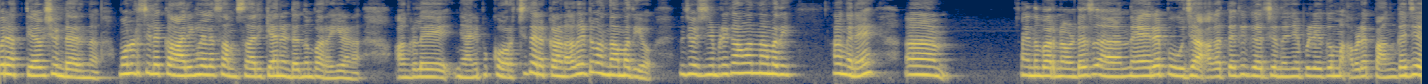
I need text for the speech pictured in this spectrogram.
ഒരു അത്യാവശ്യം ഉണ്ടായിരുന്നു. മോളോട് ചില കാര്യങ്ങളെല്ലാം സംസാരിക്കാനുണ്ടെന്നും പറയുകയാണ്. അങ്കളെ ഞാനിപ്പോൾ കുറച്ച് തിരക്കാണ്. അതായിട്ട് വന്നാൽ മതിയോ? എന്ന് ചോദിച്ചു കഴിഞ്ഞപ്പോഴേക്കും ആ വന്നാൽ മതി. അങ്ങനെ എന്ന് പറഞ്ഞുകൊണ്ട് നേരെ പൂജ അകത്തേക്ക് കയറി ചെന്ന് കഴിഞ്ഞപ്പോഴേക്കും അവിടെ പങ്കജ്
